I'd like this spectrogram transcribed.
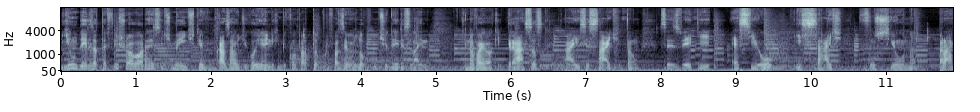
E um deles até fechou agora recentemente. Teve um casal de Goiânia que me contratou para fazer o elopement deles lá em, em, Nova York, graças a esse site. Então, vocês veem que SEO e site funciona pra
